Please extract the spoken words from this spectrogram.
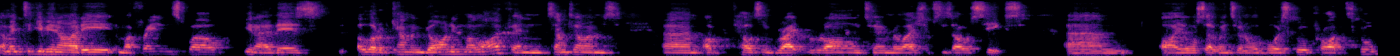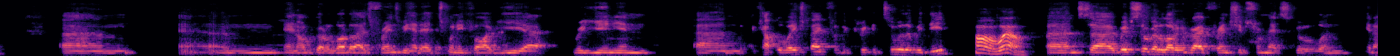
I mean, to give you an idea, my friends. Well, you know, there's a lot of come and gone in my life, and sometimes um, I've held some great long-term relationships since I was six. Um, I also went to an all-boys school, private school, um, um, and I've got a lot of those friends. We had our 25-year reunion um, a couple of weeks back for the cricket tour that we did. Oh, wow. Um, so we've still got a lot of great friendships from that school, and you know,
